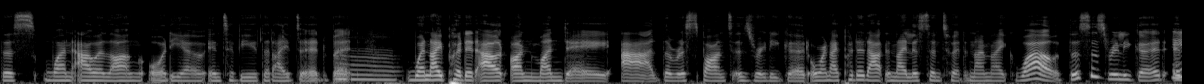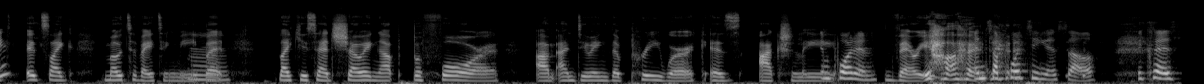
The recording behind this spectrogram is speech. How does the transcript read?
this one hour long audio interview that I did, but Mm. when I put it out on Monday, uh, the response is really good. Or when I put it out and I listen to it and I'm like, wow, this is really good. It, it's like motivating me. But Mm. like you said, showing up before um, and doing the pre work is actually important very hard. and supporting yourself because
